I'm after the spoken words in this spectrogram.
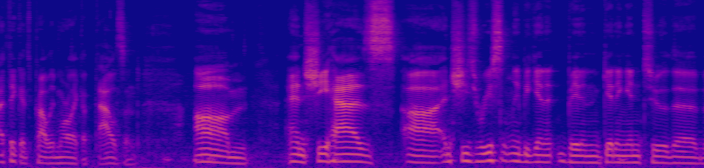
I think it's probably more like a thousand. Um, and she has uh, and she's recently begin been getting into the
